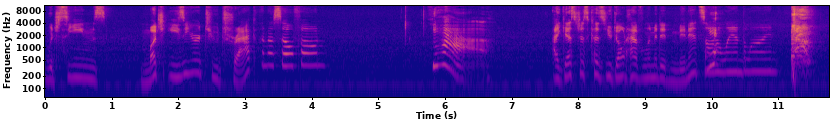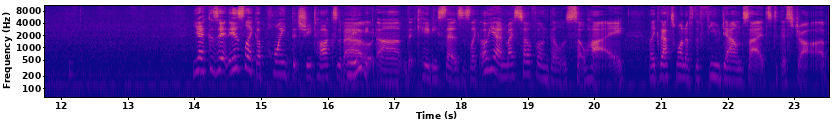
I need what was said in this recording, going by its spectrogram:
which seems much easier to track than a cell phone. Yeah. I guess just because you don't have limited minutes on Yeah. a landline. Yeah, because it is like a point that she talks about um, that Katie says is like, oh yeah, and my cell phone bill is so high. Like that's one of the few downsides to this job.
